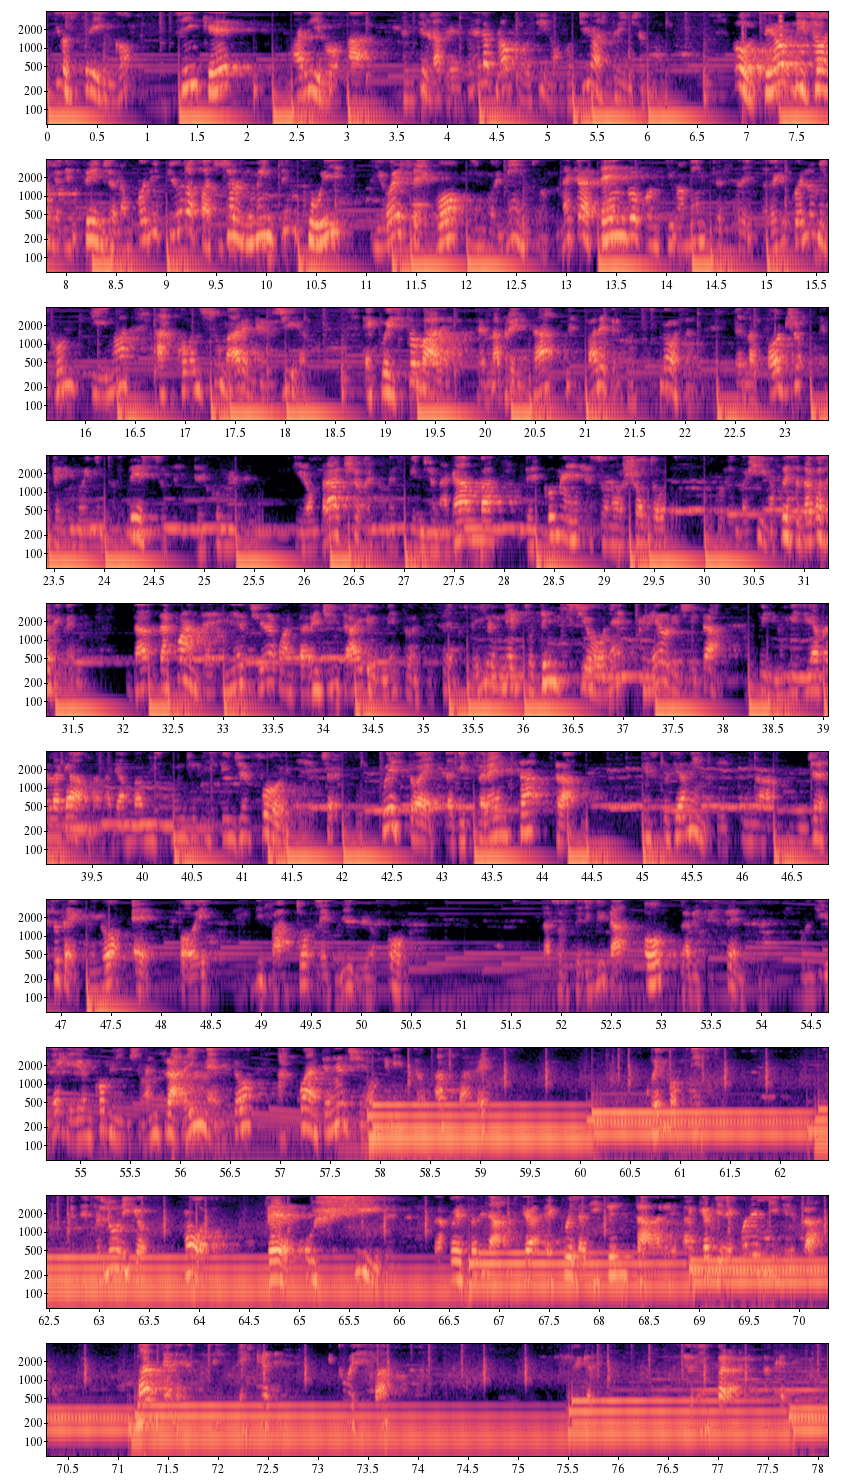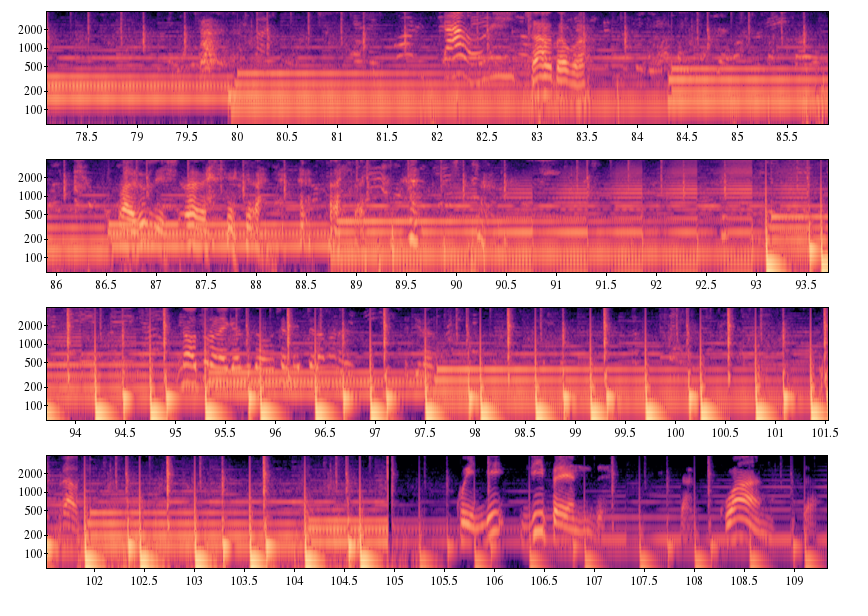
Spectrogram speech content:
Io stringo finché arrivo a sentire la presa e la blocco così, non continuo a stringerla. O se ho bisogno di stringerla un po' di più, la faccio solo nel momento in cui io eseguo il movimento. Non è che la tengo continuamente stretta, perché quello mi continua a consumare energia. E questo vale per la presa e vale per qualsiasi cosa, per l'appoggio e per il movimento stesso, per come tiro un braccio, per come spinge una gamba, per come sono sciolto con il bacino. Questo da cosa dipende? da, da, quanta energia, da quanta rigidità io immetto nel sistema. Se io immetto tensione, creo rigidità. Quindi non mi si apre la gamba, la gamba mi spinge, mi spinge fuori. Cioè, questa è la differenza tra esclusivamente una, un gesto tecnico e poi di fatto l'equilibrio o la sostenibilità o la resistenza. Vuol dire che io incomincio a entrare in merito a quanta energia utilizzo a fare quel movimento l'unico modo per uscire da questa dinamica è quella di tentare a capire qual è il limite tra mantenersi e il cadere. E come si fa? Perché bisogna imparare a cadere. Ciao. Ciao Topa. Vai sul liscio. Vai. Vai, vai. No, tu non hai capito, cioè mette la mano Bravo. Quindi dipende da quanta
